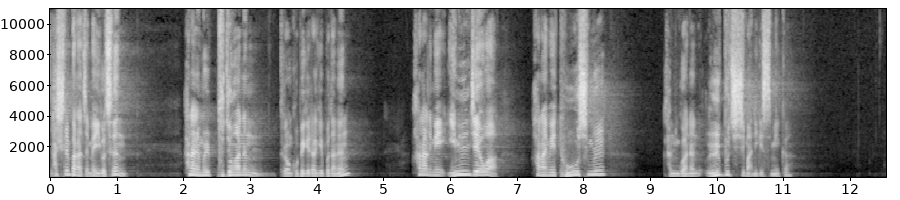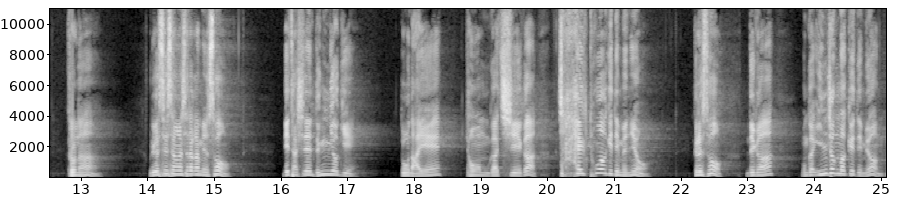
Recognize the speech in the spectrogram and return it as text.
사실을 말하자면 이것은 하나님을 부정하는 그런 고백이라기보다는 하나님의 임재와 하나님의 도우심을 간구하는 울부짖음 아니겠습니까? 그러나 우리가 세상을 살아가면서 내 자신의 능력이 또 나의 경험과 지혜가 잘 통하게 되면요. 그래서 내가 뭔가 인정받게 되면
